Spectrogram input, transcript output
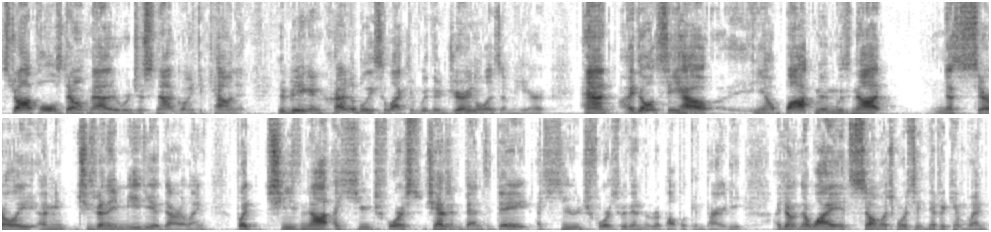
straw polls don't matter. We're just not going to count it. They're being incredibly selective with their journalism here, and I don't see how you know, Bachmann was not necessarily, I mean, she's been a media darling, but she's not a huge force. She hasn't been to date a huge force within the Republican Party. I don't know why it's so much more significant when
